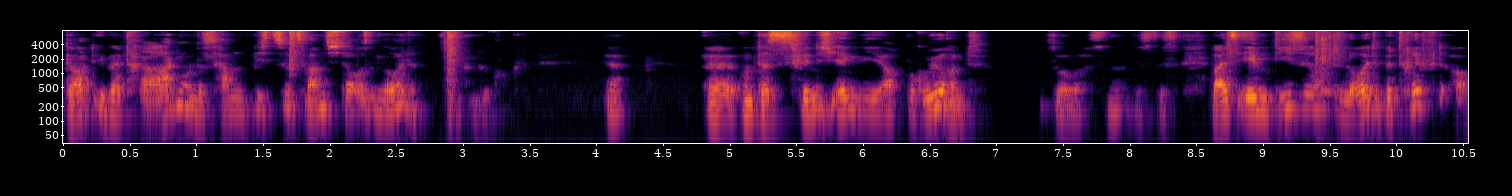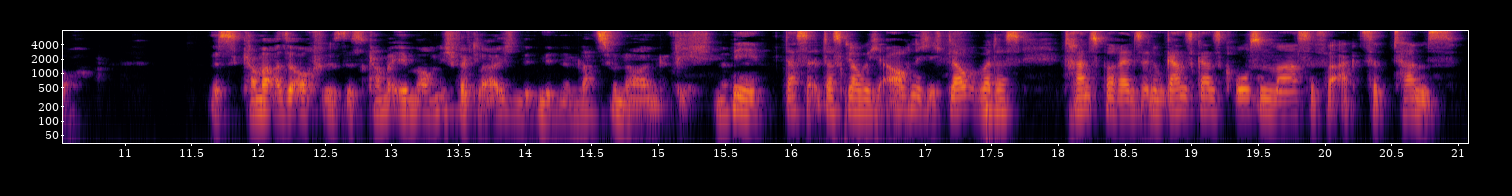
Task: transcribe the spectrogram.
dort übertragen und das haben bis zu 20.000 Leute angeguckt. Ja? Äh, Und das finde ich irgendwie auch berührend, sowas. Ne? Das, das, weil es eben diese Leute betrifft auch. Das kann man also auch, das kann man eben auch nicht vergleichen mit, mit einem nationalen Gericht. Ne? Nee, das, das glaube ich auch nicht. Ich glaube aber, dass Transparenz in einem ganz, ganz großen Maße für Akzeptanz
